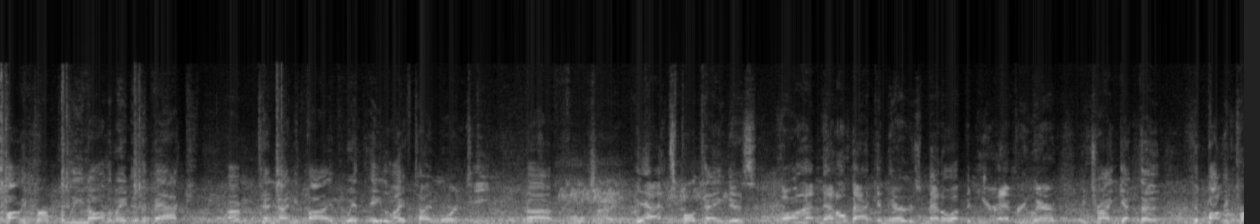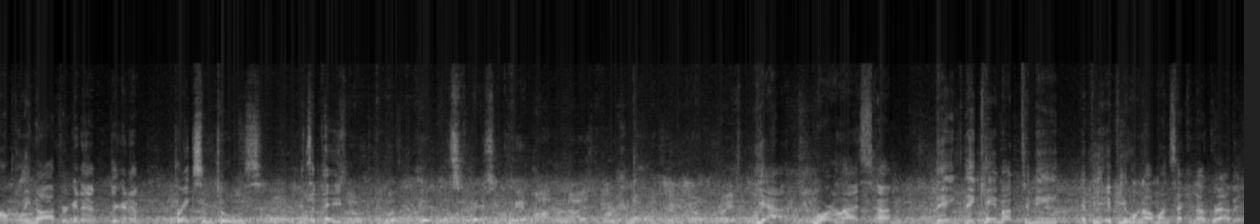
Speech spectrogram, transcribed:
polypropylene all the way to the back. Um, 1095 with a lifetime warranty. Uh, Full tang. yeah, it's full tang. There's all that metal back in there. There's metal up in here everywhere. You try and get the, the polypropylene off, you're gonna you're gonna break some tools. It's a pain. So this is basically a modernized version of the Pico, right? Yeah, more or less. Um, they they came up to me. If you if you hold on one second, I'll grab it.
